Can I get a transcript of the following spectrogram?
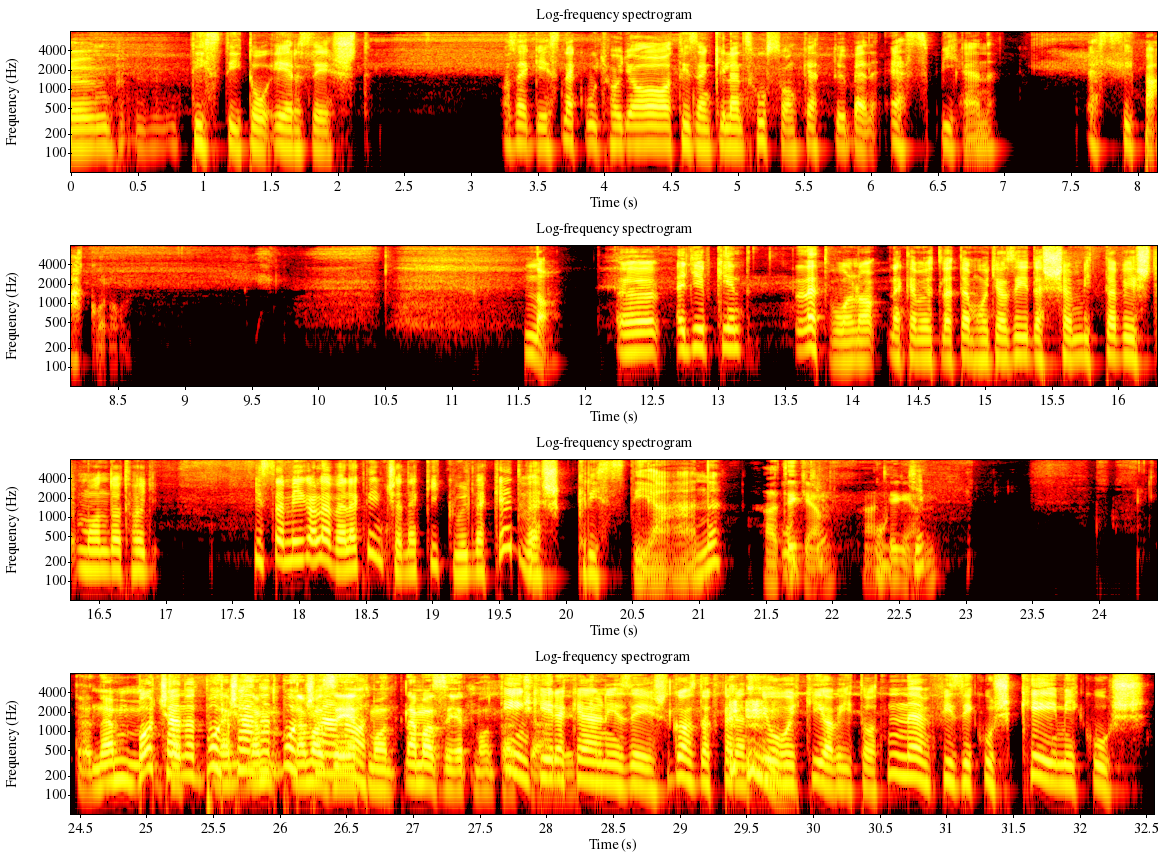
tisztító érzést az egésznek, úgyhogy a 19-22-ben ez pihen. Ezt szipákolom. Na, ö, egyébként lett volna nekem ötletem, hogy az édes semmit tevést mondod, hogy hiszen még a levelek nincsenek kiküldve. Kedves Krisztián, Hát igen, hát Ugye? igen. De nem, Bocsánat, nem, bocsánat, nem, Nem bocsánat. azért, mond, nem azért mondta Én kérek elnézést. Gazdag Ferenc jó, hogy kiavított. Nem fizikus, kémikus.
